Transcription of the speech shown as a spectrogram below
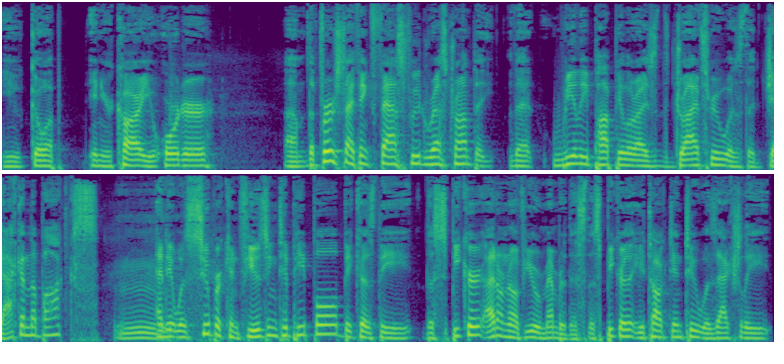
you go up in your car, you order. Um, the first, I think, fast food restaurant that that really popularized the drive-through was the Jack in the Box, and it was super confusing to people because the the speaker. I don't know if you remember this. The speaker that you talked into was actually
